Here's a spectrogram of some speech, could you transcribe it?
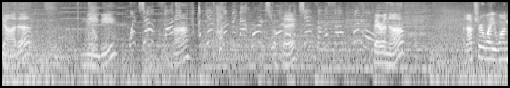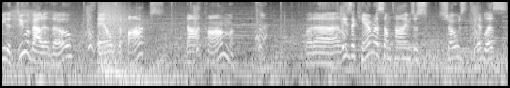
Got it. Maybe. Watch out, Sonic! Huh? Against something that large, you Okay. have a chance on the soft foothold. Fair enough. I'm not sure what you want me to do about it, though. TailsTheFox.com. But uh, at least the camera sometimes just shows Iblis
